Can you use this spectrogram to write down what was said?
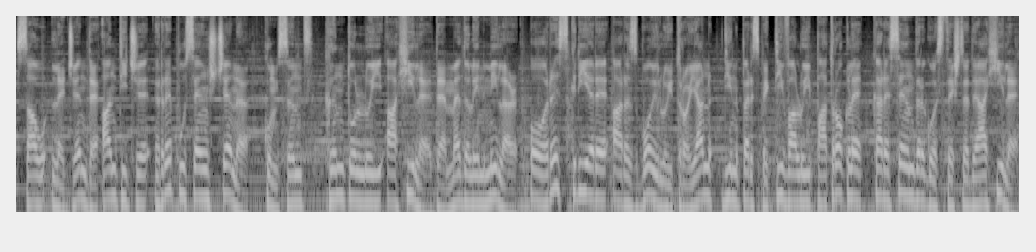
sau legende antice repuse în scenă, cum sunt Cântul lui Ahile de Madeline Miller, o rescriere a războiului troian din perspectiva lui Patrocle care se îndrăgostește de Ahile,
